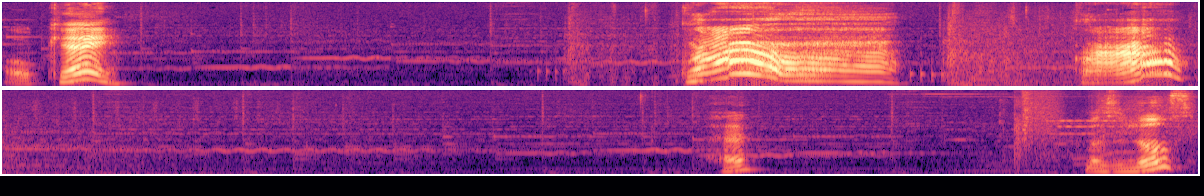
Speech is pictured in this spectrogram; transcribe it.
Okay. Hä? Was ist denn los?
